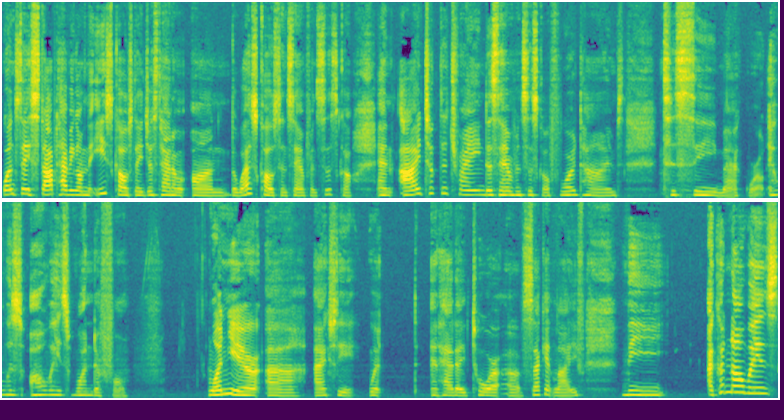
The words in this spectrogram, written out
once they stopped having on the East Coast, they just had them on the West Coast in San Francisco. And I took the train to San Francisco four times to see Macworld. It was always wonderful. One year, uh, I actually went and had a tour of Second Life. The I couldn't always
